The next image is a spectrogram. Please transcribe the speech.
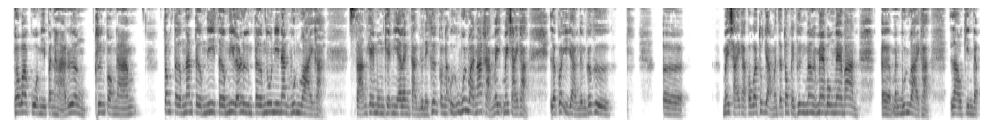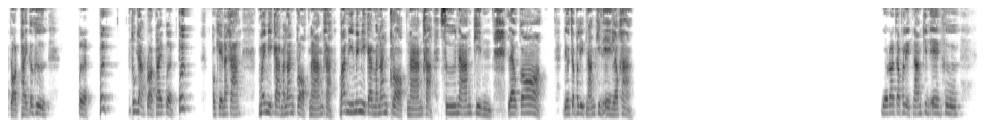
เพราะว่ากลัวมีปัญหาเรื่องเครื่องกรองน้ำต้องเติมนั่นเติมนี่เติมนี่แล้วลืมเติมนู่นนี่นั่นวุ่นวายค่ะ สารเคมุงเคมีอะไรต่างๆอยู่ในเครื่องกรองน้ำอุ๊ยวุ่นวายมากค่ะ ไม่ไม่ใช้ค่ะ แล้วก็อีกอย่างหนึ่งก็คือ เออไม่ใช้ค่ะ เพราะว่าทุกอย่างมันจะต้องไปพึ่งแม่แม่บงแม่บ้าน เออมันวุ่นวายค่ะ เรากินแบบปลอดภัยก็คือ เปิดปึ๊ก ทุกอย่างปลอดภัย เปิดปึ๊กโอเคนะคะ ไม่มีการมานั่งกรอกน้ำค่ะ บ้านนี้ไม่มีการมานั่งกรอกน้ำค่ะ ซื้อน้ำกิน แล้วก็เดี๋ยวจะผลิตน้ำกินเองแล้วค่ะเดี๋ยวเราจะผลิตน้ำกินเองคือ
